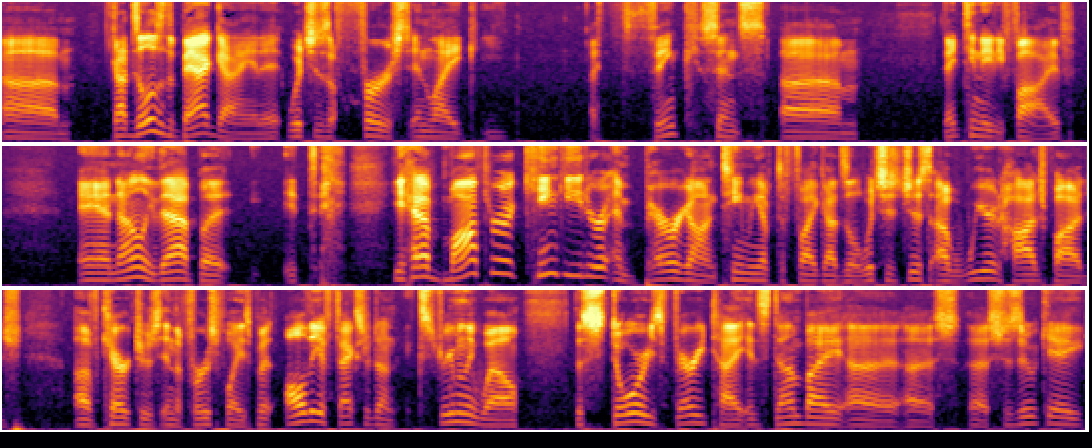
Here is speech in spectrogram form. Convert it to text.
Um, Godzilla's the bad guy in it, which is a first in like I think since um, 1985. And not only that, but it you have Mothra, King Ghidorah, and Baragon teaming up to fight Godzilla, which is just a weird hodgepodge of characters in the first place. But all the effects are done extremely well. The story's very tight. It's done by uh, uh, uh, Shusuke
